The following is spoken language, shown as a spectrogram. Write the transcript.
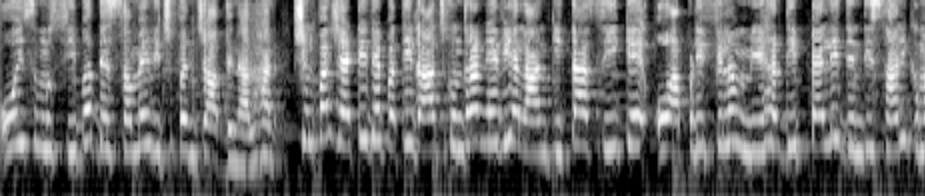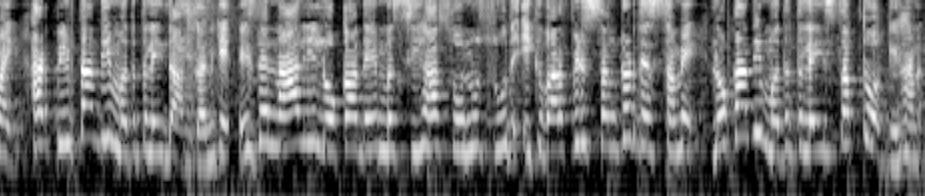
ਉਹ ਇਸ ਮੁਸੀਬਤ ਦੇ ਸਮੇਂ ਵਿੱਚ ਪੰਜਾਬ ਦੇ ਨਾਲ ਹਨ। ਸ਼ਿਲਪਾ ਸ਼ੈਟੀ ਦੇ ਪਤੀ ਰਾਜ ਕੁੰਦਰਾ ਨੇ ਵੀ ਐਲਾਨ ਕੀਤਾ ਸੀ ਕਿ ਉਹ ਆਪਣੀ ਫਿਲਮ ਮੇਹਰ ਦੀ ਪਹਿਲੇ ਦਿਨ ਦੀ ਸਾਰੀ ਕਮਾਈ ਹੜ੍ਹ ਪੀੜਤਾਂ ਦੀ ਮਦਦ ਲਈ ਦਾਨ ਕਰਨਗੇ। ਇਸ ਦੇ ਨਾਲ ਹੀ ਲੋਕਾਂ ਦੇ ਮਸੀਹਾ ਸੋਨੂ ਸੂਦ ਇੱਕ ਵਾਰ ਫਿਰ ਸੰਕਟ ਦੇ ਸਮੇਂ ਲੋਕਾਂ ਦੀ ਮਦਦ ਲਈ ਸਭ ਤੋਂ ਅੱਗੇ ਹਨ।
